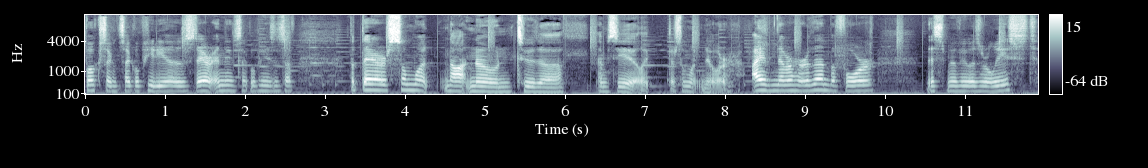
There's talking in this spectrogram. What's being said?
books, like encyclopedias. They are in the encyclopedias and stuff, but they're somewhat not known to the MCU. Like, they're somewhat newer. I've never heard of them before this movie was released,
